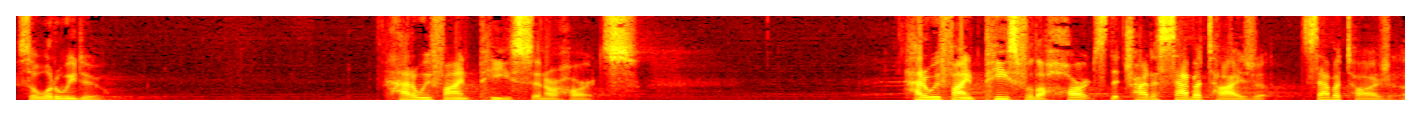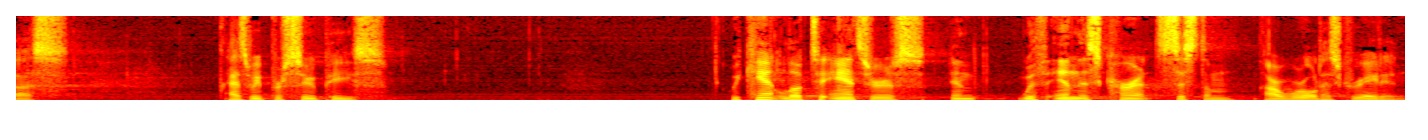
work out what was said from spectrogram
So, what do we do? How do we find peace in our hearts? How do we find peace for the hearts that try to sabotage, sabotage us as we pursue peace? We can't look to answers in, within this current system our world has created.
